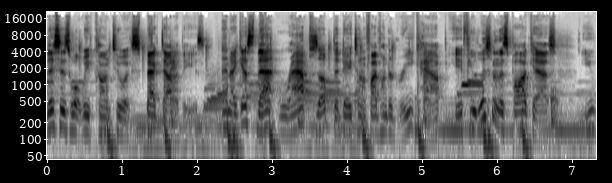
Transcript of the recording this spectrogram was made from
This is what we've come to expect out of these. And I guess that wraps up the Daytona 500 recap. If you listen to this podcast, you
